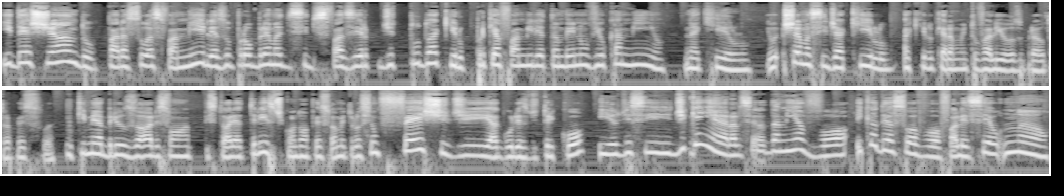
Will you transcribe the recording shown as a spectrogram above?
e deixando para suas famílias o problema de se desfazer de tudo aquilo, porque a família também não viu caminho naquilo. Chama-se de aquilo, aquilo que era muito valioso para outra pessoa. O que me abriu os olhos foi uma história triste quando uma pessoa me trouxe um feixe de agulhas de tricô e eu disse: "De quem era?" Ela disse: "Era da minha avó". "E cadê a sua avó? Faleceu?" "Não,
